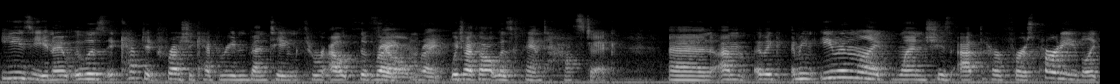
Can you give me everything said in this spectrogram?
easy, and it, it was. It kept it fresh. It kept reinventing throughout the Right, film, right. Which I thought was fantastic. And um, I mean, I mean, even like when she's at her first party, like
